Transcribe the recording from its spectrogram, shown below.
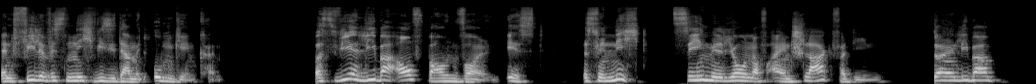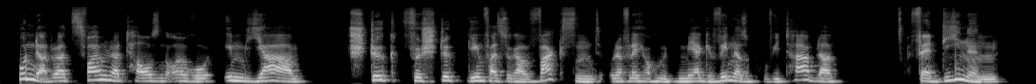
Denn viele wissen nicht, wie sie damit umgehen können. Was wir lieber aufbauen wollen, ist, dass wir nicht 10 Millionen auf einen Schlag verdienen, sondern lieber 100 oder 200.000 Euro im Jahr Stück für Stück, gegebenenfalls sogar wachsend oder vielleicht auch mit mehr Gewinn, also profitabler, verdienen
